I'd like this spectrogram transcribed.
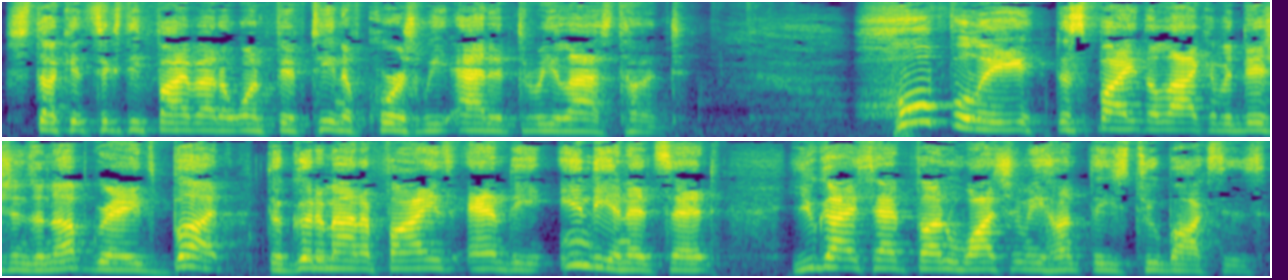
stuck at 65 out of 115. Of course, we added three last hunt. Hopefully, despite the lack of additions and upgrades, but the good amount of finds and the Indian had cent, you guys had fun watching me hunt these two boxes.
